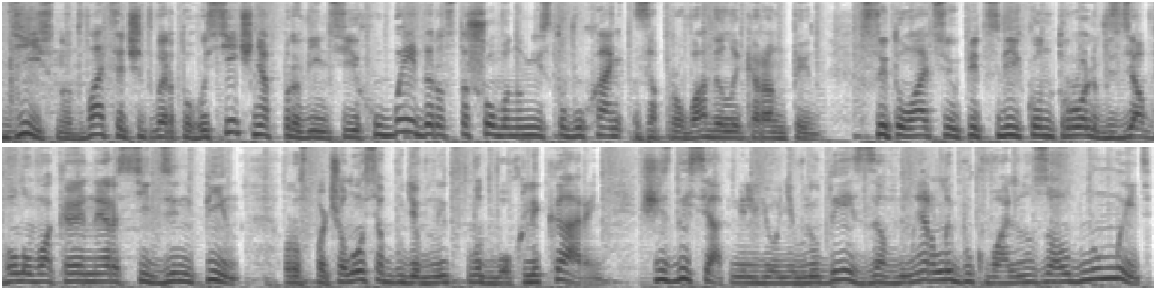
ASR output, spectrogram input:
Дійсно, 24 січня в провінції Хубей, де розташовано місто Вухань, запровадили карантин. Ситуацію під свій контроль взяв голова КНР Сі Цзіньпін. Розпочалося будівництво двох лікарень. 60 мільйонів людей завмерли буквально за одну мить.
